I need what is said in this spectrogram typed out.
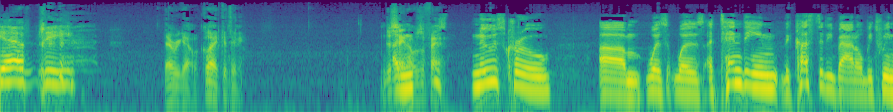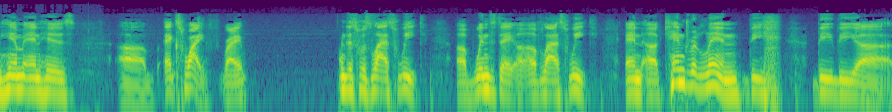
E, F, G. There we go. Go ahead. Continue. I'm just saying. I was a fan. news, news crew um, was was attending the custody battle between him and his uh, ex-wife, right? And this was last week, uh, Wednesday of last week, and uh, Kendra Lynn, the the the uh,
